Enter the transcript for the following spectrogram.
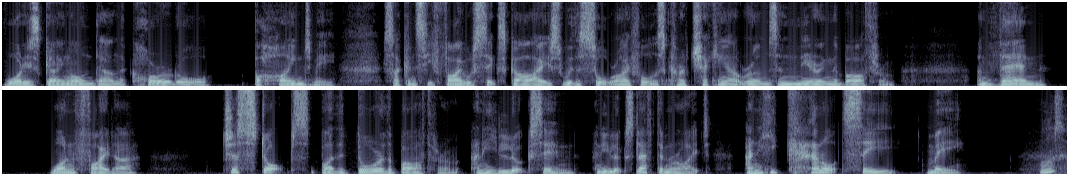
what is going on down the corridor behind me. So I can see five or six guys with assault rifles kind of checking out rooms and nearing the bathroom. And then one fighter just stops by the door of the bathroom and he looks in and he looks left and right and he cannot see me What?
